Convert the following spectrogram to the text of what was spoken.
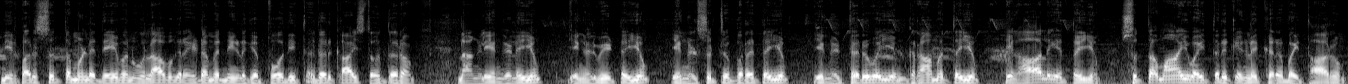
நீர் பரிசுத்தமுள்ள தேவன் உலாவுகிற இடம் எங்களுக்கு போதித்ததற்காய் ஸ்தோத்திரம். நாங்கள் எங்களையும் எங்கள் வீட்டையும் எங்கள் சுற்றுப்புறத்தையும் எங்கள் தெருவையும் கிராமத்தையும் எங்கள் ஆலயத்தையும் சுத்தமாய் வைத்திருக்க எங்களுக்கு கிருபை தாரும்.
